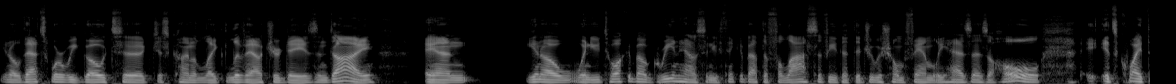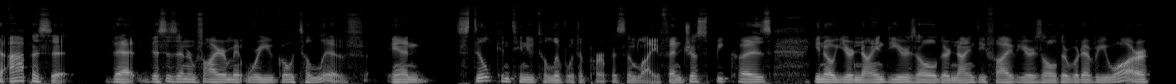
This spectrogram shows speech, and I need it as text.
you know, that's where we go to just kind of like live out your days and die. And, you know, when you talk about greenhouse and you think about the philosophy that the Jewish home family has as a whole, it's quite the opposite. That this is an environment where you go to live and still continue to live with a purpose in life. And just because, you know, you're 90 years old or 95 years old or whatever you are,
